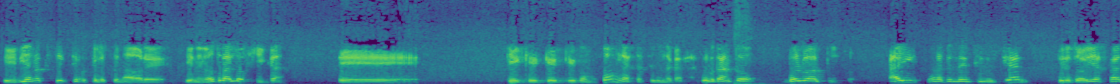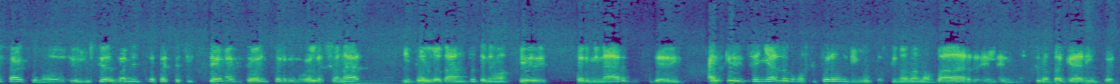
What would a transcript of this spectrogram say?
que hoy día no existe porque los senadores tienen otra lógica eh, que, que, que, que componga esta segunda Cámara. Por lo tanto, vuelvo al punto. Hay una tendencia inicial pero todavía falta, como Lucía también trata este sistema que se va a interrelacionar y por lo tanto tenemos que terminar de hay que diseñarlo como si fuera un dibujo, si no, no nos va a dar, el, el se nos va a quedar incuente.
